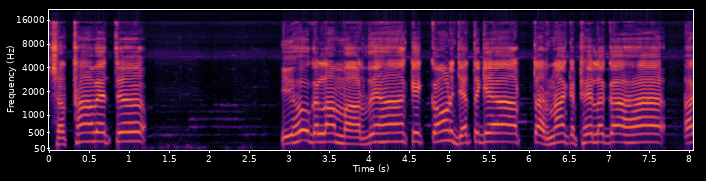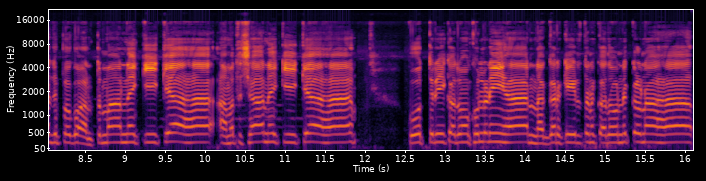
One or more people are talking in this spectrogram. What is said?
ਸੱਥਾਂ ਵਿੱਚ ਇਹੋ ਗੱਲਾਂ ਮਾਰਦੇ ਹਾਂ ਕਿ ਕੌਣ ਜਿੱਤ ਗਿਆ, ਧਰਨਾ ਕਿੱਥੇ ਲੱਗਾ ਹੈ ਅੱਜ ਭਗਵੰਤ ਮਾਨ ਨੇ ਕੀ ਕਿਹਾ ਹੈ? ਅਮਿਤ ਸ਼ਾਹ ਨੇ ਕੀ ਕਿਹਾ ਹੈ? ਕੋਤਰੀ ਕਦੋਂ ਖੁੱਲਣੀ ਹੈ? ਨਗਰ ਕੀਰਤਨ ਕਦੋਂ ਨਿਕਲਣਾ ਹੈ?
